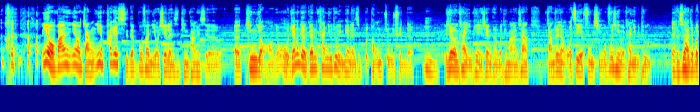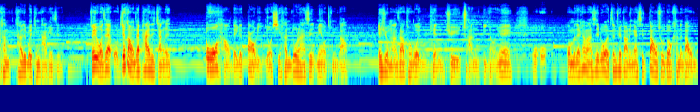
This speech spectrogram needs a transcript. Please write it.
因为我发现，因为我讲，因为 p a c k e s 的部分，有些人是听 p a c k e s 的呃听友哈，因为我觉得那个跟看 YouTube 影片的人是不同族群的。嗯，有些人看影片，有些人可能会听 p a 像讲最讲我自己的父亲，我父亲也会看 YouTube，可是他就不会看，他就不会听 p a c k e s 的。所以我在我就算我在 p a c k e s 讲了多好的一个道理，有些很多人还是没有听到。也许我们还是要透过影片去传递哈，因为我我。我们的看法是，如果正确道理应该是到处都看得到我们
